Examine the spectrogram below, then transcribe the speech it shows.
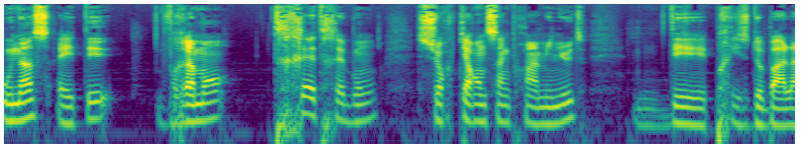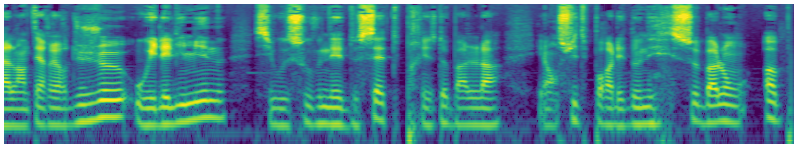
Ounas a été vraiment très très bon sur 45 premières minutes. Des prises de balles à l'intérieur du jeu où il élimine, si vous vous souvenez de cette prise de balle là, et ensuite pour aller donner ce ballon, hop,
